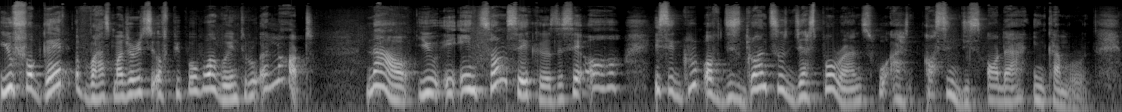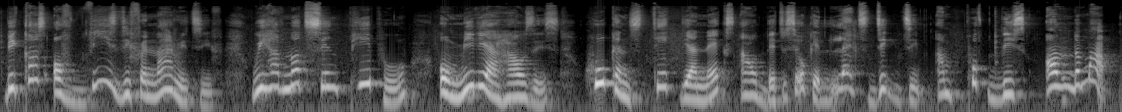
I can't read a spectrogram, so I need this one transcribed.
You forget a vast majority of people who are going through a lot. Now, you in some circles, they say, oh, it's a group of disgruntled diasporans who are causing disorder in Cameroon. Because of these different narratives, we have not seen people or media houses who can stake their necks out there to say, okay, let's dig deep and put this on the map.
